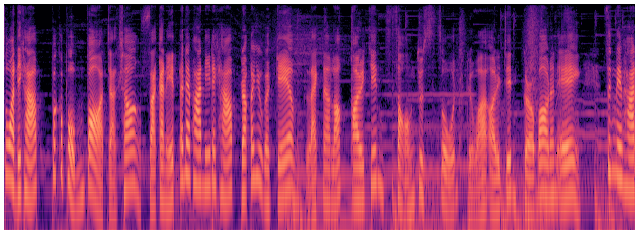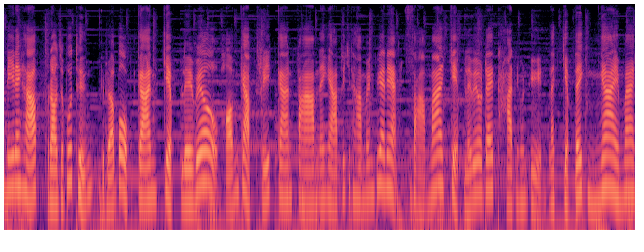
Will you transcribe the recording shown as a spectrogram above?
สวัสดีครับ พวกกับผมปอดจากช่องซากานิตและในพาร์ทนี้นะครับ เราก็อยู่กับเกม Ragnarok Origin 2.0 หรือว่า Origin Global นั่นเอง ซึ่งในพาร์ทนี้นะครับ เราจะพูดถึงระบบการเก็บเลเวลพร้อมกับทริคการฟาร์มนะครับที่จะทำให้เพื่อนๆเนี่ยสามารถเก็บเลเวลได้ทันคนอื่น และเก็บได้ง่ายมาก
